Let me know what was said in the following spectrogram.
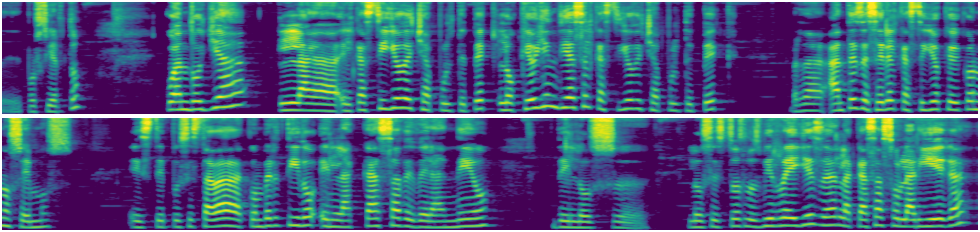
eh, por, cierto, cuando ya el castillo de Chapultepec, lo que hoy en día es el castillo de Chapultepec, ¿verdad? Antes de ser el castillo que hoy conocemos, este, pues estaba convertido en la casa de veraneo de los, eh, los, estos, los virreyes, la casa solariega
